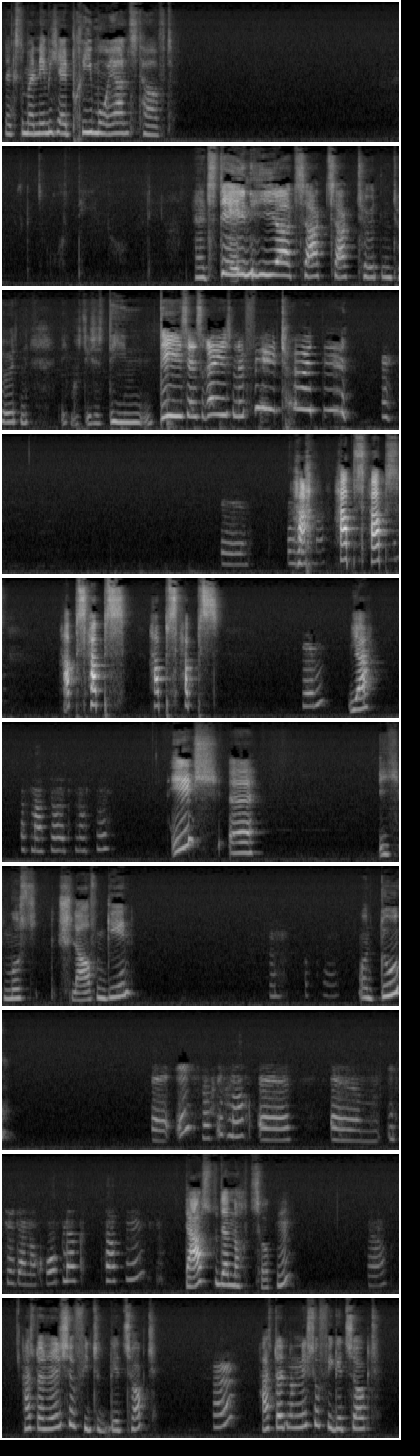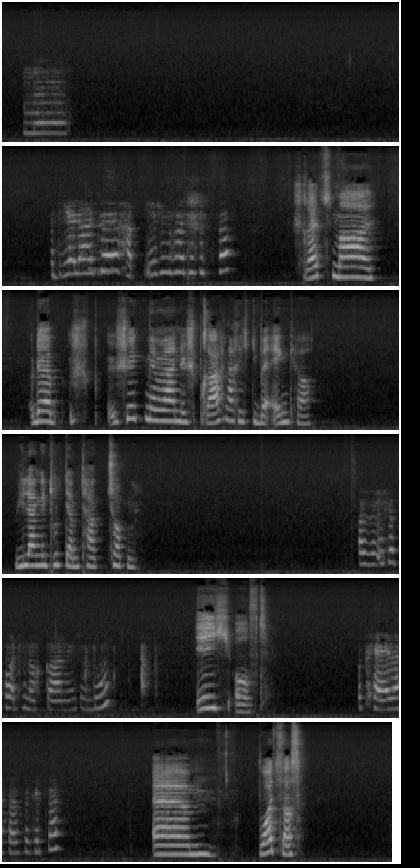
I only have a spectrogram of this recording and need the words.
Nächstes Mal nehme ich El Primo ernsthaft. Jetzt den hier. Zack, zack, töten, töten. Ich muss dieses Dien, dieses Riesenvieh töten. Ha, haps, haps. Haps, haps. Haps, haps. Tim? Ja, Was machst du heute noch so? ich, äh, ich muss schlafen gehen. Hm, Okay. Und du? Äh, ich, was ich mach, äh, ähm, ich will dann noch Roblox zocken. Darfst du dann noch zocken? Ja. Hast du noch nicht so viel gezockt? Hm? Hast du heute noch nicht so viel gezockt? Nö. Und ihr Leute, habt ihr schon heute gezockt? Schreib's mal. Oder sch- schickt mir mal eine Sprachnachricht über Enker. Wie lange tut der am Tag zocken? Also ich hab heute noch gar nicht. Und du? Ich oft. Okay, was hast du gezockt? Ähm, wollt's das?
